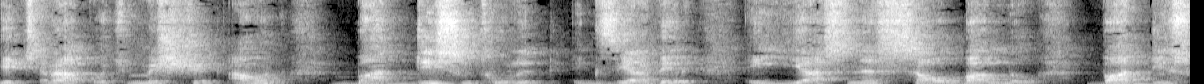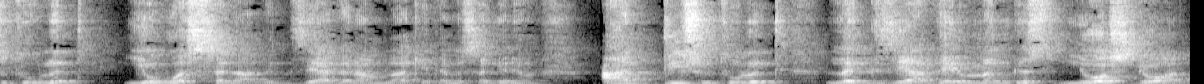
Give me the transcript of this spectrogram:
የጭራቆች ምሽግ አሁን በአዲሱ ትውልድ እግዚአብሔር እያስነሳው ባለው በአዲሱ ትውልድ ይወሰዳል። እግዚአብሔር አምላክ የተመሰገነ ይሁን። አዲሱ ትውልድ ለእግዚአብሔር መንግስት ይወስደዋል።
